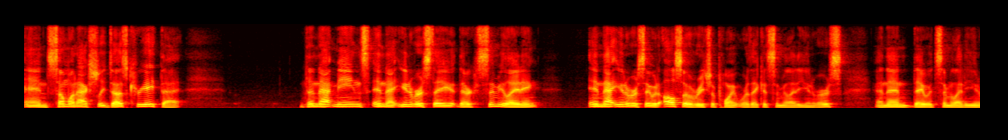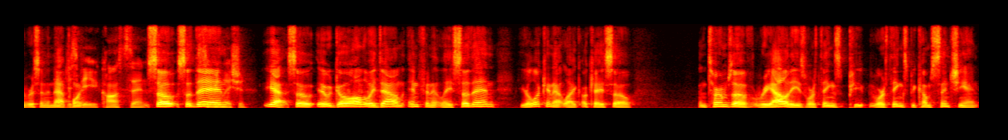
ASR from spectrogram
and someone actually does create that, then that means in that universe they they're simulating in that universe they would also reach a point where they could simulate a universe and then they would simulate a universe and in that just point be constant so so then simulation. yeah so it would go all the way down infinitely so then you're looking at like okay so in terms of realities where things where things become sentient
